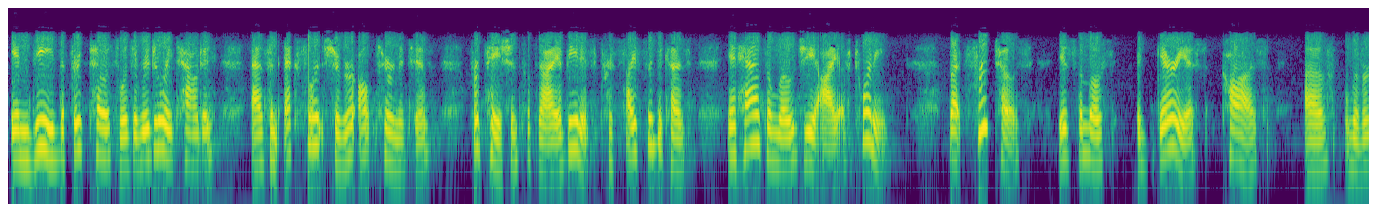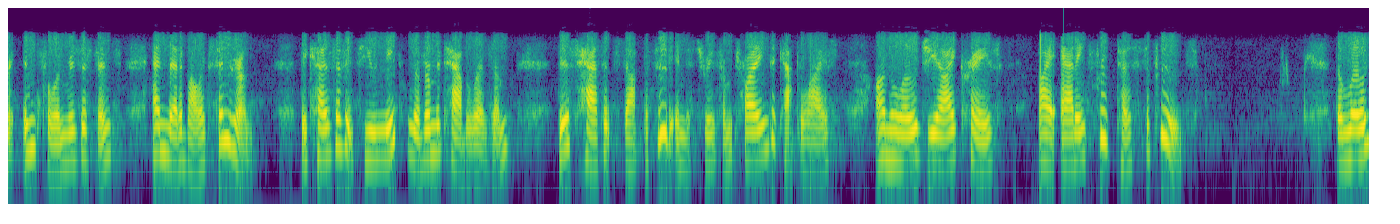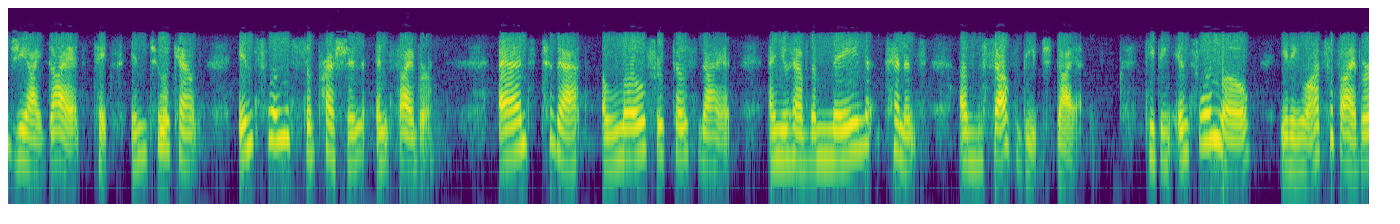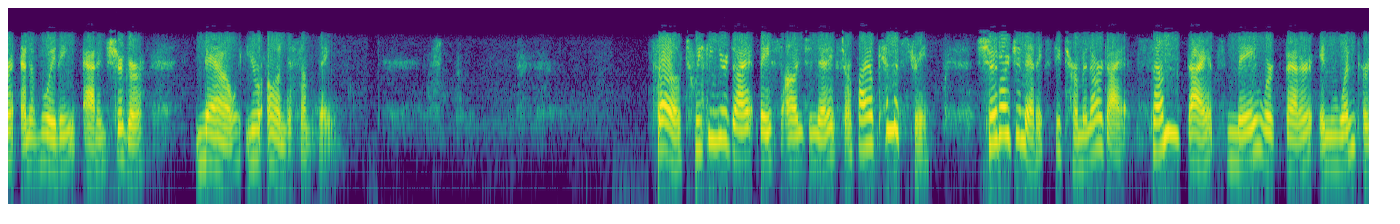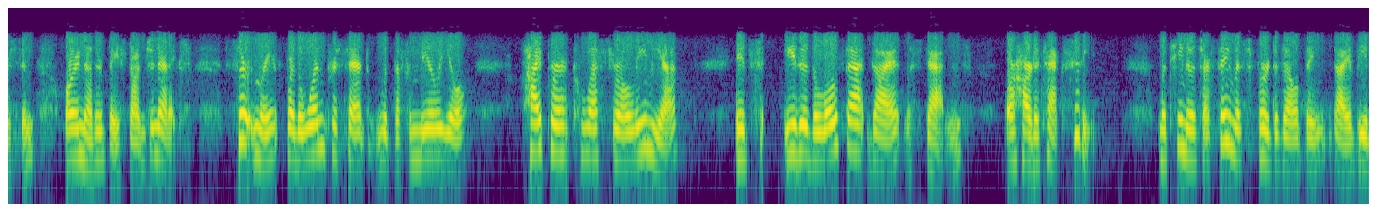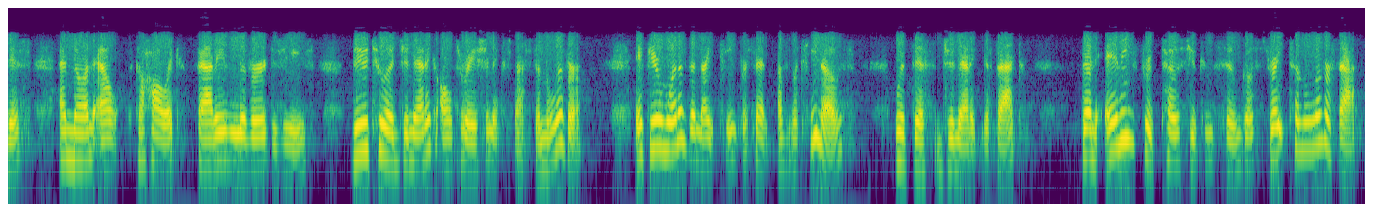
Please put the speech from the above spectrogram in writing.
Indeed, the fructose was originally touted as an excellent sugar alternative for patients with diabetes precisely because it has a low GI of 20. But fructose is the most egregious cause of liver insulin resistance and metabolic syndrome. Because of its unique liver metabolism, this hasn't stopped the food industry from trying to capitalize on the low GI craze by adding fructose to foods. The low GI diet takes into account insulin suppression and fiber. Add to that a low fructose diet, and you have the main tenets of the South Beach diet keeping insulin low, eating lots of fiber, and avoiding added sugar. Now you're on to something. So, tweaking your diet based on genetics or biochemistry. Should our genetics determine our diet? Some diets may work better in one person or another based on genetics. Certainly, for the 1% with the familial hypercholesterolemia, it's either the low fat diet with statins or heart attack city. Latinos are famous for developing diabetes and non alcoholic fatty liver disease due to a genetic alteration expressed in the liver. If you're one of the 19% of Latinos with this genetic defect, then any fructose you consume goes straight to the liver fat.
